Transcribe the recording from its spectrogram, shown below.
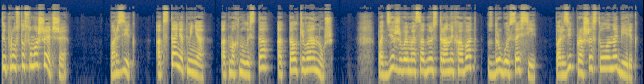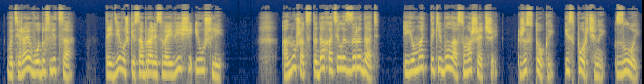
«Ты просто сумасшедшая!» «Парзик, отстань от меня!» — отмахнулась та, отталкивая нож. Поддерживаемая с одной стороны Хават, с другой Соси, Парзик прошествовала на берег, вытирая воду с лица. Три девушки собрали свои вещи и ушли. Ануш от стыда хотелось зарыдать. Ее мать таки была сумасшедшей, жестокой, испорченной, злой.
